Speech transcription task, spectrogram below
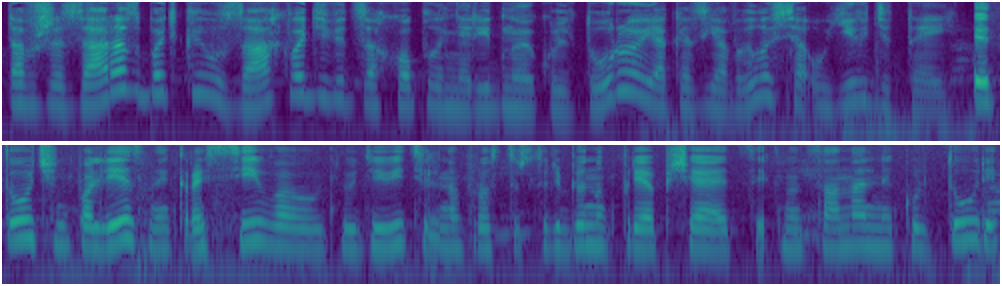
Та вже зараз батьки у захваті від захоплення рідною культурою, яке з'явилося у їх дітей. Это очень полезно и красиво, удивительно просто, что ребенок приобщается и к национальной культуре.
